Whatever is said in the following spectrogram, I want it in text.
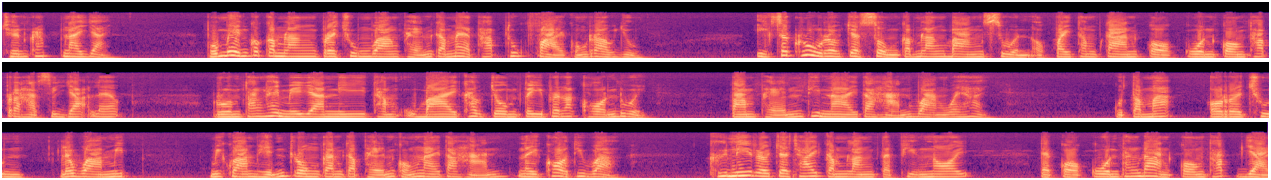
เชิญครับนายใหญ่ ผมเองก็กำลังประชุมวางแผนกับแม่ทัพทุกฝ่ายของเราอยู่อีกสักครู่เราจะส่งกำลังบางส่วนออกไปทำการก่อกวนกองทัพรหัสยะแล้ว รวมทั้งให้เมยานีทำอุบายเข้าโจมตีพระนครด้วย ตามแผนที่นายทหารวางไว้ให้ กุตมะ อรชุน และวามิตร มีความเห็นตรงกันกับแผนของนายทหารในข้อที่ว่า คืนนี้เราจะใช้กำลังแต่เพียงน้อย แต่ก่อกวนทั้งด้านกองทัพใหญ่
